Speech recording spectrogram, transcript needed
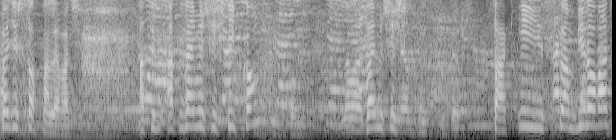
Będziesz sos nalewać. A ty, a ty zajmiesz się śliwką? Zajmiesz się śliwką. Tak, i sflambirować.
